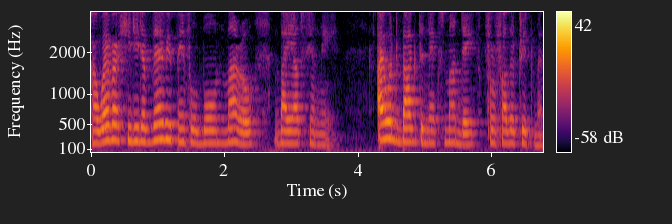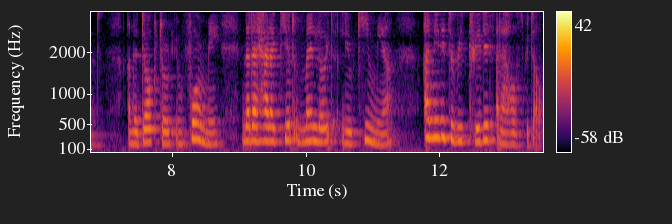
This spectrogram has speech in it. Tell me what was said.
However, he did a very painful bone marrow biopsy on me. I went back the next Monday for further treatment, and the doctor informed me that I had acute myeloid leukemia and needed to be treated at a hospital,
